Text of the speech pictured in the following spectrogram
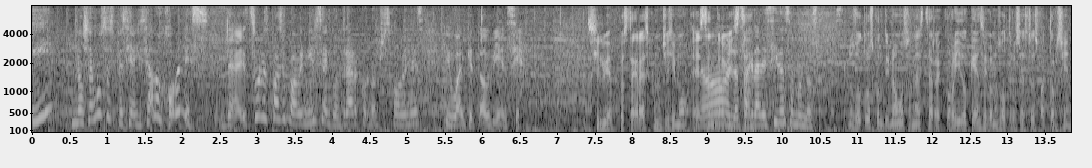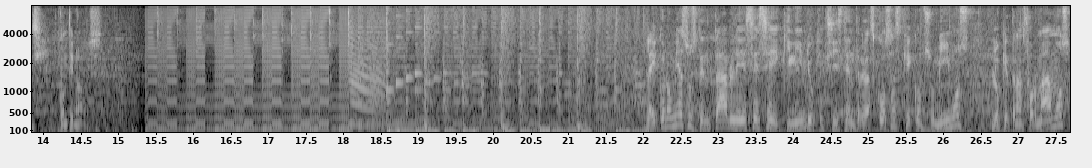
Y nos hemos especializado en jóvenes. es un espacio para venirse a encontrar con otros jóvenes, igual que tu audiencia. Silvia, pues te agradezco muchísimo esta no, entrevista. Los agradecidos somos nosotros. Nosotros continuamos en este recorrido. Quédense con nosotros. Esto es Factor Ciencia. Continuamos. La economía sustentable es ese equilibrio que existe entre las cosas que consumimos, lo que transformamos,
